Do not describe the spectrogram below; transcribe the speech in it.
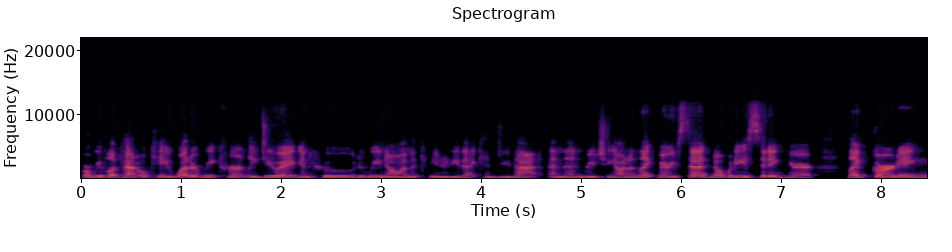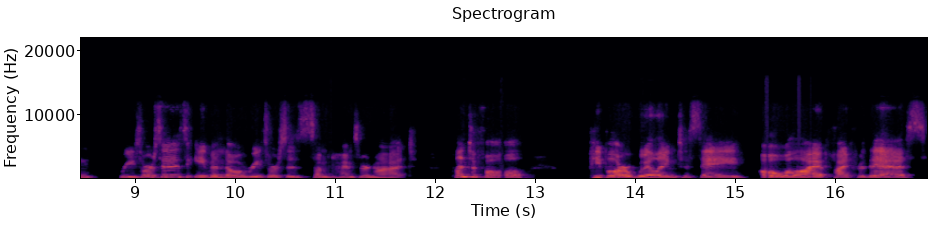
or we look at okay what are we currently doing and who do we know in the community that can do that? And then reaching out. And like mary said nobody's sitting here like guarding resources even though resources sometimes are not plentiful. People are willing to say oh well i applied for this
